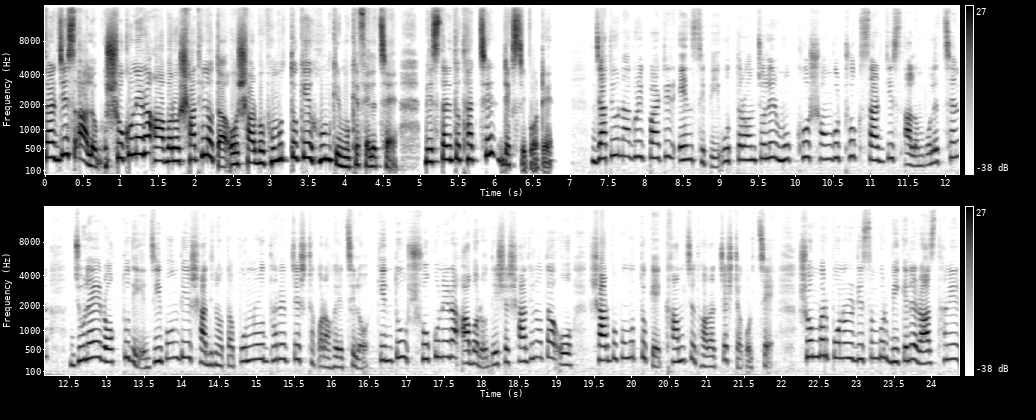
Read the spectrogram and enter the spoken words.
সার্জিস আলম শকুনেরা আবারও স্বাধীনতা ও সার্বভৌমত্বকে হুমকির মুখে ফেলেছে। বিস্তারিত থাকছে ডেস্ক রিপোর্টে। জাতীয় নাগরিক পার্টির এনসিপি উত্তরাঞ্চলের মুখ্য সংগঠক সার্জিস আলম বলেছেন জুলাইয়ে রক্ত দিয়ে জীবন দিয়ে স্বাধীনতা পুনরুদ্ধারের চেষ্টা করা হয়েছিল। কিন্তু শকুনেরা আবারও দেশের স্বাধীনতা ও সার্বভৌমত্বকে খামচে ধরার চেষ্টা করছে। সোমবার পনেরোই ডিসেম্বর বিকেলে রাজধানীর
